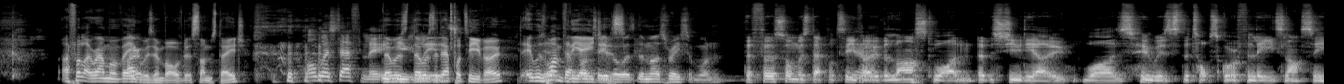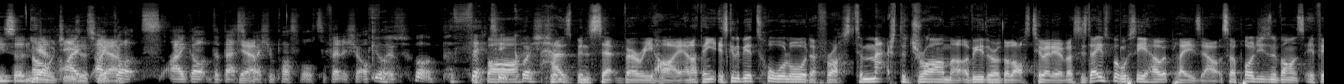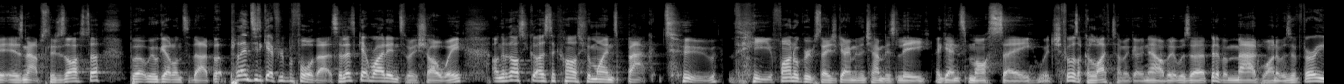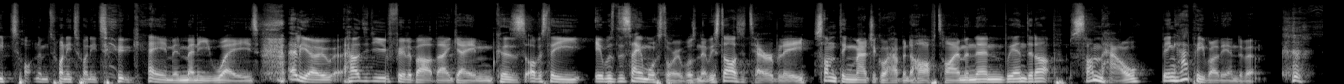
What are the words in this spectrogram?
I feel like Ramon Vega I- was involved at some stage. Almost definitely. There was there was a. Deportivo. It was one for the Deportivo ages. was the most recent one. The first one was Deportivo. Yeah. The last one at the studio was who was the top scorer for Leeds last season. Oh, Jesus, I, yeah. I got I got the best Yeah. question possible to finish it off God, with. what a pathetic bar question. has been set very high, and I think it's going to be a tall order for us to match the drama of either of the last two Elio versus Daves. But we'll see how it plays out. So apologies in advance if it is an absolute disaster, but we'll get onto that. But plenty to get through before that. So let's get right into it, shall we? I'm going to ask you guys to cast your minds back to the final group stage game in the Champions League against Marseille, which feels like a lifetime ago now, but it was a bit of a mad one. It was a very Tottenham 2022 game in many ways. Elio, how did you feel about that game? Because obviously it was the same old story, wasn't it? We started terribly, something magical happened at half time, and then we ended up somehow being happy by the end of it.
